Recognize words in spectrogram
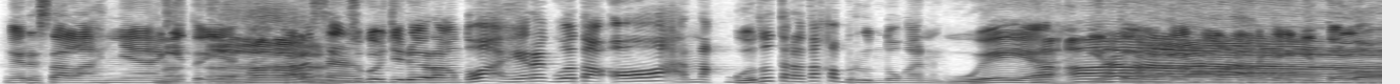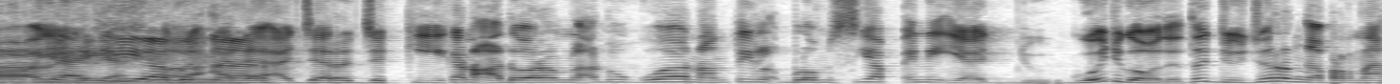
Nggak ada salahnya Nah, gitu ya. ah. Karena since gue jadi orang tua akhirnya gue tau oh anak gue tuh ternyata keberuntungan gue ya. Ah, gitu. ah. Kayak gitu loh. Iya, iya, iya, benar. Ada aja rezeki. Kan ada orang bilang aduh gue nanti belum siap ini. Ya ju- gue juga waktu itu jujur nggak pernah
